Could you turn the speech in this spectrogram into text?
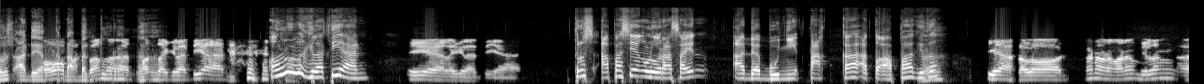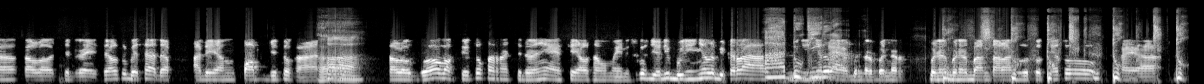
terus ada yang oh, kena pas benturan. banget, pas lagi latihan. oh lu lagi latihan. iya, lagi latihan. Terus apa sih yang lu rasain? Ada bunyi taka atau apa gitu? Iya, kalau kan orang-orang bilang eh, kalau cedera ACL tuh biasa ada ada yang pop gitu kan. Heeh. Heeh. Kalau gua waktu itu karena cederanya ACL sama meniskus jadi bunyinya lebih keras. Aduh, bunyinya gila. kayak bener-bener bener-bener bantalan lututnya tuh duk, kayak Duk,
